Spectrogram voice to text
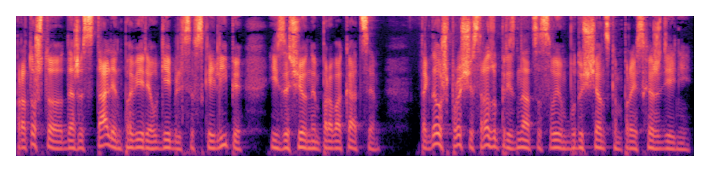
Про то, что даже Сталин поверил геббельсовской липе и изощренным провокациям. Тогда уж проще сразу признаться в своем будущанском происхождении.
